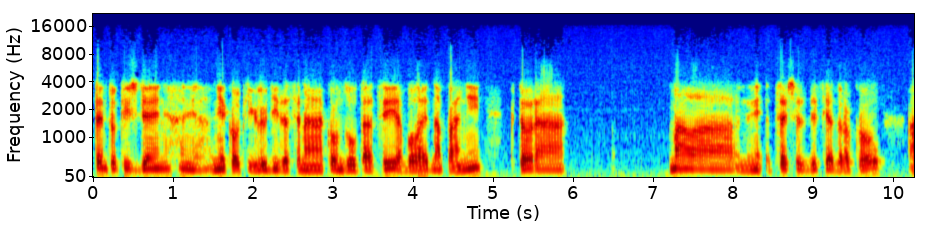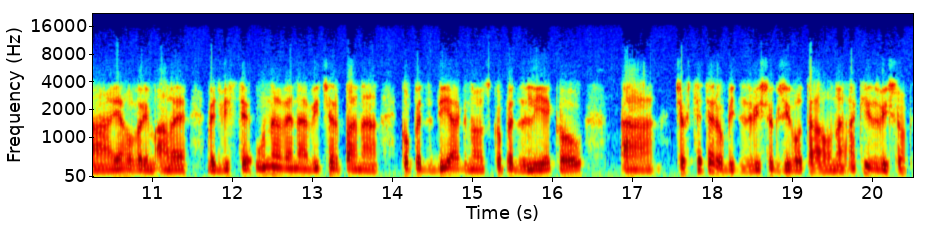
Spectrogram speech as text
tento týždeň niekoľkých ľudí zase na konzultácii a bola jedna pani, ktorá mala cez 60 rokov a ja hovorím, ale veď vy ste unavená, vyčerpaná, kopec diagnóz, kopec liekov a čo chcete robiť zvyšok života? A ona, aký zvyšok?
